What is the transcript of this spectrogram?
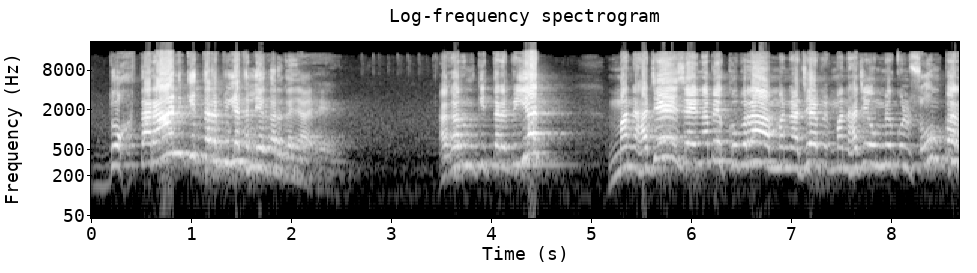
दुख्तरान की तरबियत लेकर गया है। अगर उनकी तरबियत मनहजे जैनब कुबरा, मनहजे मनहजे उम्म कुलसूम पर,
